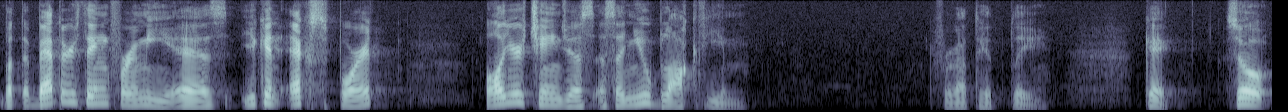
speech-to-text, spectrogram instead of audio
But the better thing for me is you can export all your changes as a new block theme. Forgot to hit play. Okay, so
